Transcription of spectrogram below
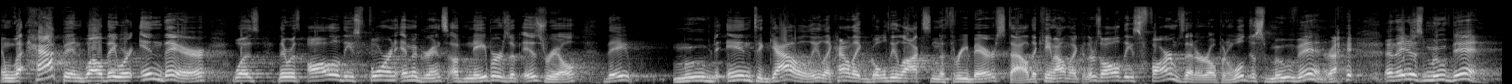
And what happened while they were in there was there was all of these foreign immigrants of neighbors of Israel. They moved into Galilee, like kind of like Goldilocks and the Three Bears style. They came out like, there's all these farms that are open. We'll just move in, right? And they just moved in.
